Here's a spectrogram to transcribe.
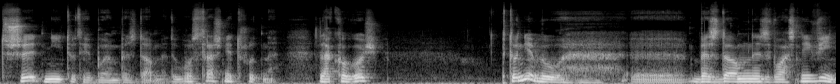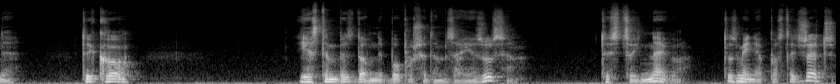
Trzy dni tutaj byłem bezdomny. To było strasznie trudne. Dla kogoś, kto nie był e, bezdomny z własnej winy, tylko jestem bezdomny, bo poszedłem za Jezusem. To jest co innego. To zmienia postać rzeczy.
